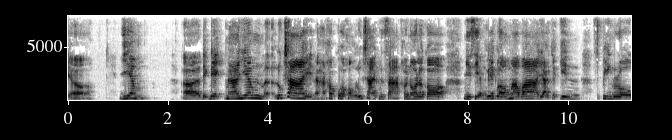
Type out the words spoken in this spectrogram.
เเยี่ยม เด็กๆนะคะเยี่ยมลูกชายนะคะครอบครัวของลูกชายคุณสาเขาเนาะแล้วก็มีเสียงเรียกร้องมาว่าอยากจะกินสปริงโรล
